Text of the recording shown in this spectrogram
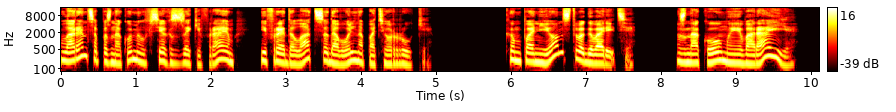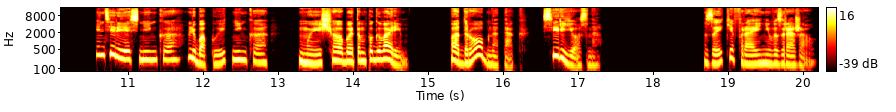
Лоренцо познакомил всех с Зеки Фраем, и Фреда Латца довольно потер руки. «Компаньонство, говорите? Знакомые в Арайе? Интересненько, любопытненько. Мы еще об этом поговорим. Подробно так, серьезно. Зэки Фрай не возражал.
